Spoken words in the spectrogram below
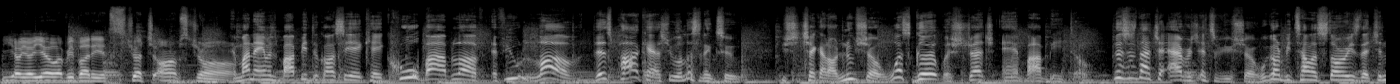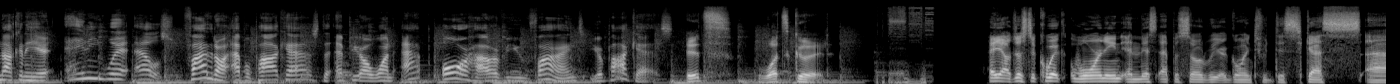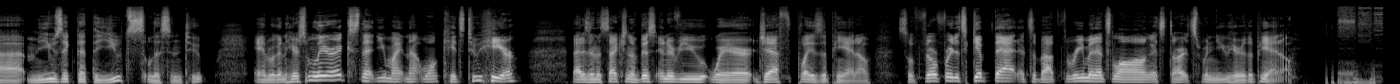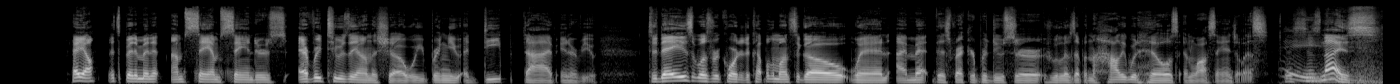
Yo, yo, yo, everybody, it's Stretch Armstrong. And my name is Bobbito Garcia, aka Cool Bob Love. If you love this podcast you are listening to, you should check out our new show, What's Good with Stretch and Bobbito. This is not your average interview show. We're going to be telling stories that you're not going to hear anywhere else. Find it on Apple Podcasts, the NPR One app, or however you find your podcast. It's What's Good. Hey, y'all, just a quick warning. In this episode, we are going to discuss uh, music that the youths listen to. And we're going to hear some lyrics that you might not want kids to hear. That is in the section of this interview where Jeff plays the piano. So feel free to skip that. It's about three minutes long. It starts when you hear the piano. Hey, y'all, it's been a minute. I'm Sam Sanders. Every Tuesday on the show, we bring you a deep dive interview. Today's was recorded a couple of months ago when I met this record producer who lives up in the Hollywood Hills in Los Angeles. This is nice.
